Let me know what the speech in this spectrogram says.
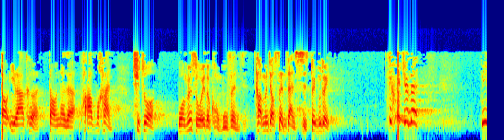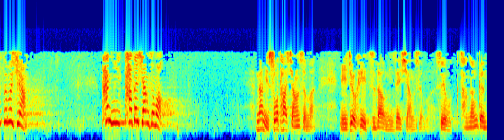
到伊拉克、到那个阿富汗去做我们所谓的恐怖分子，他们叫圣战士，对不对？你会觉得？你怎么想？他你他在想什么？那你说他想什么，你就可以知道你在想什么。所以我常常跟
